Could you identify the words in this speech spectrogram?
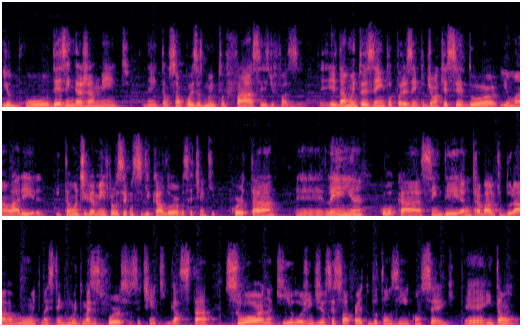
e o, o desengajamento. Né? Então são coisas muito fáceis de fazer. Ele dá muito exemplo, por exemplo, de um aquecedor e uma lareira. Então, antigamente, para você conseguir calor, você tinha que cortar é, lenha, colocar, acender. Era um trabalho que durava muito mais tempo, muito mais esforço. Você tinha que gastar suor naquilo. Hoje em dia você só aperta o botãozinho e consegue. É, então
